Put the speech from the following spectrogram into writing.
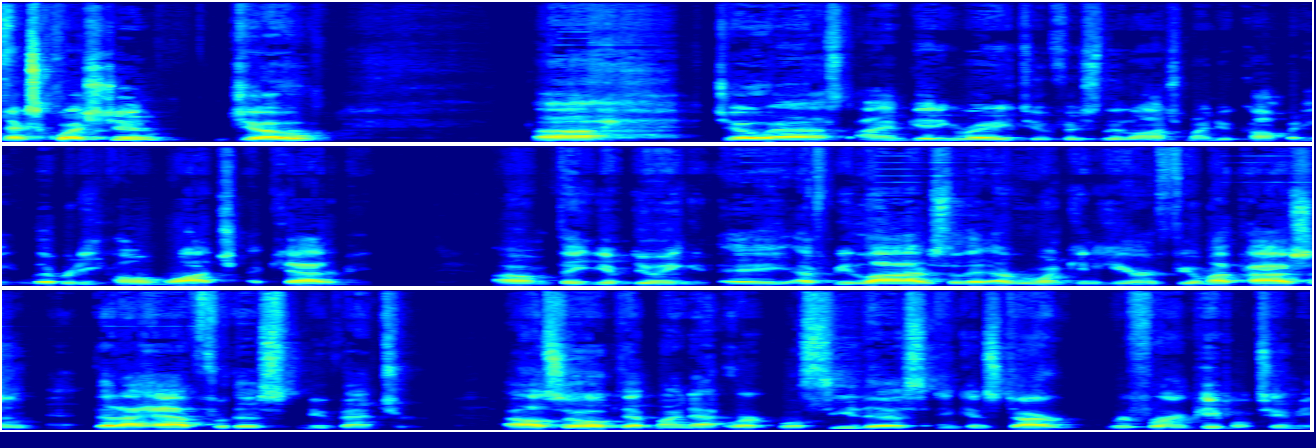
Next question, Joe. Uh, Joe asked, I am getting ready to officially launch my new company, Liberty Home Watch Academy. I'm thinking of doing a FB Live so that everyone can hear and feel my passion that I have for this new venture. I also hope that my network will see this and can start referring people to me.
